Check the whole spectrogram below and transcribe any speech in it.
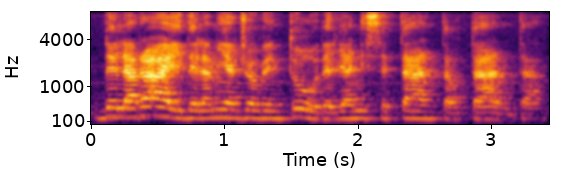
Della rai della mia gioventù degli anni 70 80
